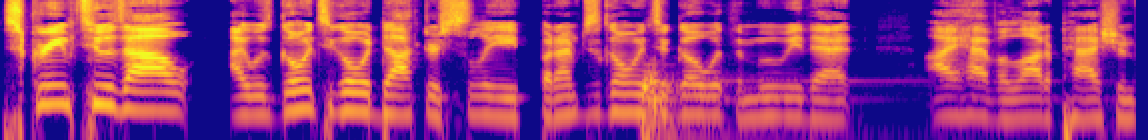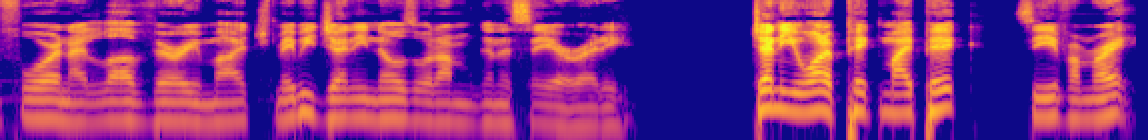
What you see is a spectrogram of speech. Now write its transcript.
Scream 2's out. I was going to go with Doctor Sleep, but I'm just going to go with the movie that I have a lot of passion for and I love very much. Maybe Jenny knows what I'm gonna say already. Jenny, you want to pick my pick? See if I'm right.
